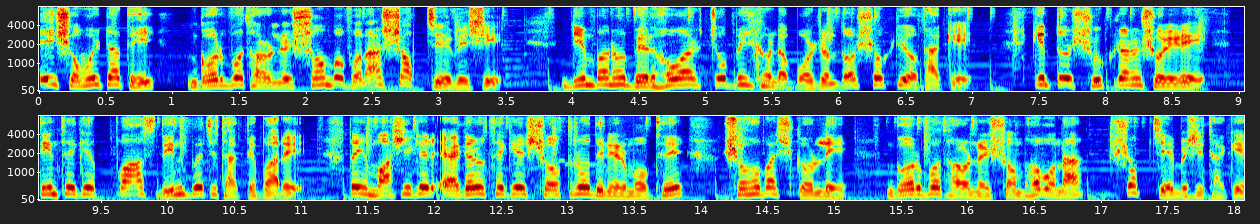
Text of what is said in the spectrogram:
এই সময়টাতেই গর্ভধারণের সম্ভাবনা সবচেয়ে বেশি। ডিম্বাণু বের হওয়ার চব্বিশ ঘণ্টা পর্যন্ত সক্রিয় থাকে। কিন্তু শুক্রাণু শরীরে তিন থেকে পাঁচ দিন বেঁচে থাকতে পারে। তাই মাসিকের এগারো থেকে সতেরো দিনের মধ্যে সহবাস করলে গর্ভধারণের সম্ভাবনা সবচেয়ে বেশি থাকে।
